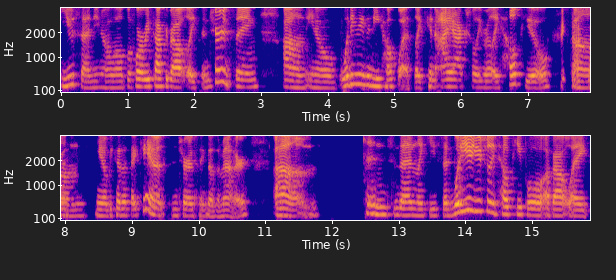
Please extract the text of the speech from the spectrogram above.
you said you know well before we talk about like the insurance thing um you know what do you even need help with like can i actually really help you exactly. um you know because if i can't insurance thing doesn't matter Mhm. um and then like you said what do you usually tell people about like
